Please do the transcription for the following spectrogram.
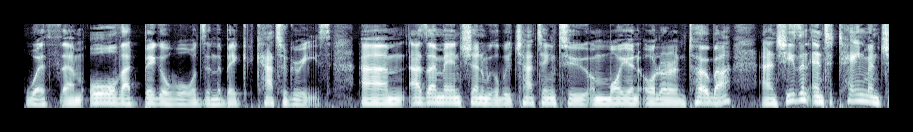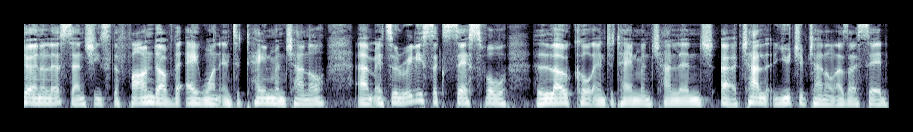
with um, all that big awards in the big categories. Um, as I mentioned, we'll be chatting to Moyin Oloruntoba, and she's an entertainment journalist and she's the founder of the A1 Entertainment Channel. Um, it's a really successful local entertainment challenge uh, channel, YouTube channel, as I said,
